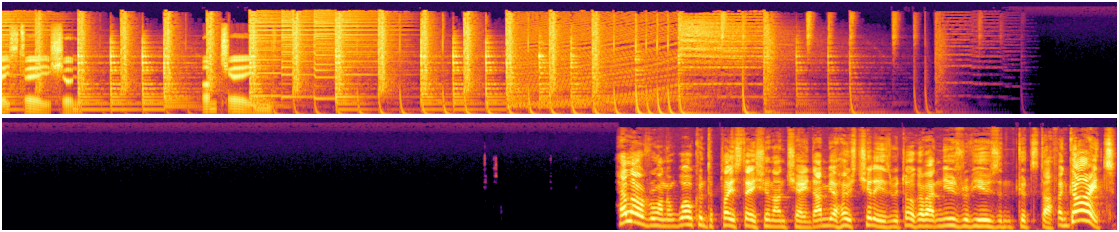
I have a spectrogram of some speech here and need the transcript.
PlayStation. Unchained. Hello, everyone, and welcome to PlayStation Unchained. I'm your host, Chili, as we talk about news, reviews, and good stuff, and guides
